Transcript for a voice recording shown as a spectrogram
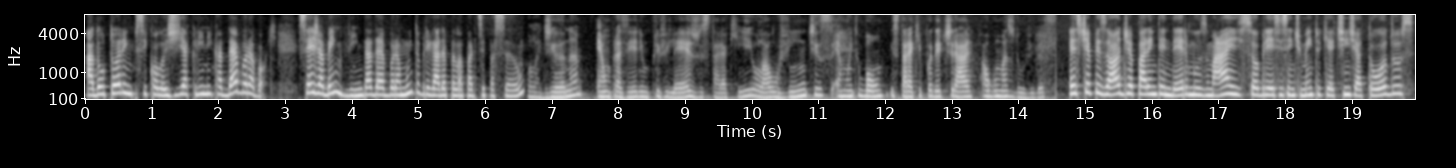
a doutora em psicologia clínica Débora Bock. Seja bem-vinda, Débora. Muito obrigada pela participação. Olá, Diana. É um prazer e um privilégio estar aqui. Olá, ouvintes. É muito bom estar aqui e poder tirar algumas dúvidas. Este episódio é para entendermos mais sobre esse sentimento que atinge a todos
